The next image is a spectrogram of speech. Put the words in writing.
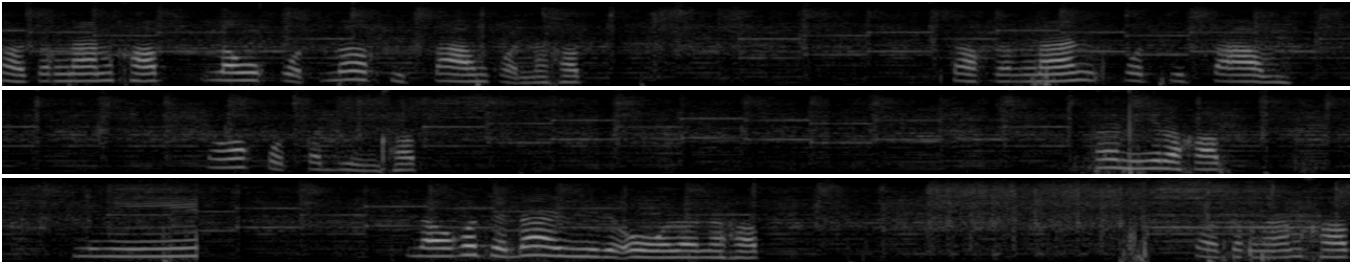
ต่อจากนั้นครับเรากดเลิกติดตามก่อนนะครับต่อจากนั้นกดติดตามแล้วก็กดกระดิ่งครับแค่นี้แหละครับ ทีนี้ เราก็จะได้วิดีโอแล้วนะครับต่อจากนั้นครับ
